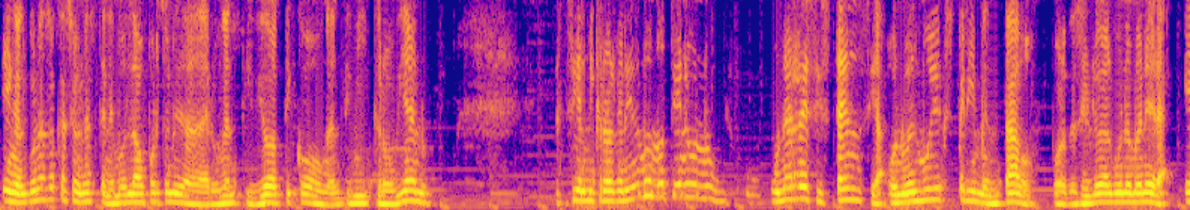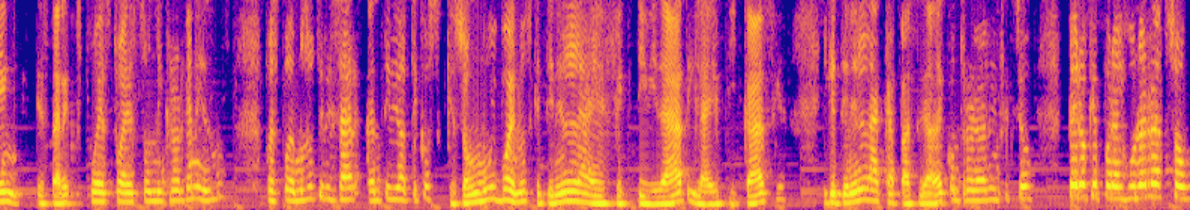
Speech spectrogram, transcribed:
en algunas ocasiones tenemos la oportunidad de dar un antibiótico o un antimicrobiano si el microorganismo no tiene una resistencia o no es muy experimentado, por decirlo de alguna manera, en estar expuesto a estos microorganismos, pues podemos utilizar antibióticos que son muy buenos, que tienen la efectividad y la eficacia y que tienen la capacidad de controlar la infección, pero que por alguna razón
